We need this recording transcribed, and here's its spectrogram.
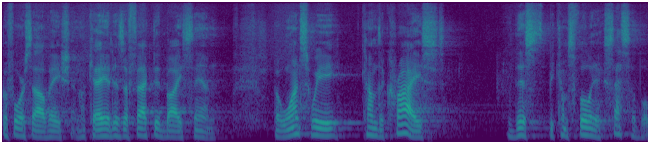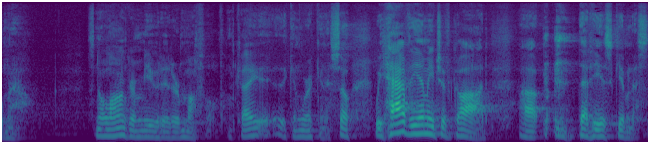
before salvation, okay? It is affected by sin. But once we come to Christ, this becomes fully accessible now. It's no longer muted or muffled, okay? It can work in us. So we have the image of God uh, that He has given us.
